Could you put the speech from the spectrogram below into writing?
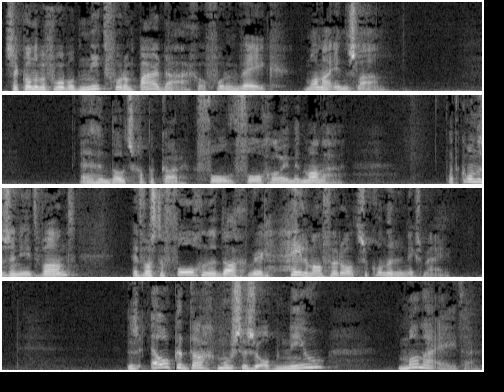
Zij konden bijvoorbeeld niet voor een paar dagen of voor een week manna inslaan. En hun boodschappenkar vol, volgooien met manna. Dat konden ze niet, want het was de volgende dag weer helemaal verrot. Ze konden er niks mee. Dus elke dag moesten ze opnieuw manna eten.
